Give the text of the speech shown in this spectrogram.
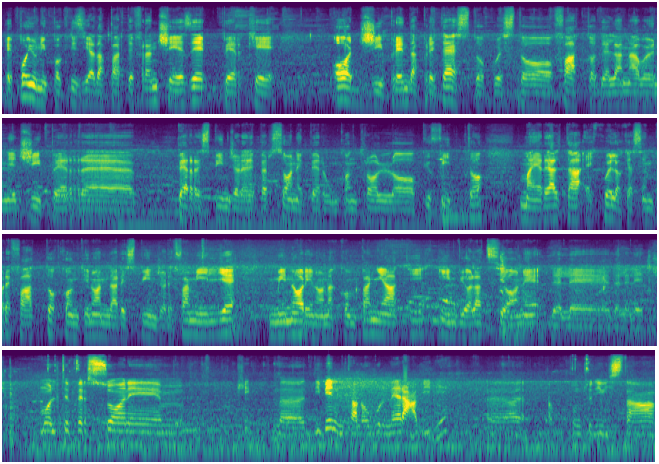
E poi un'ipocrisia da parte francese perché oggi prende a pretesto questo fatto della nave ONG per eh, per respingere le persone per un controllo più fitto, ma in realtà è quello che ha sempre fatto, continuando a respingere famiglie, minori non accompagnati in violazione delle, delle leggi. Molte persone mm, che eh, diventano vulnerabili eh, dal punto di vista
